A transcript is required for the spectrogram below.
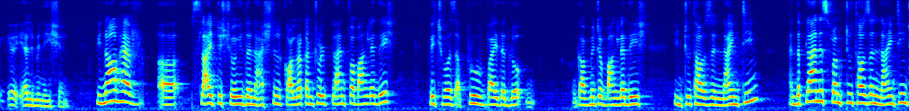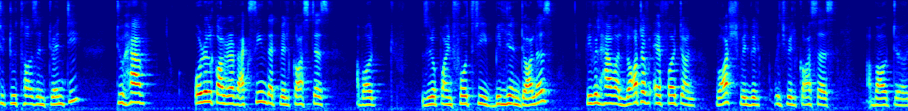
uh, elimination. We now have a slide to show you the National Cholera Control Plan for Bangladesh, which was approved by the government of Bangladesh in 2019. And the plan is from 2019 to 2020 to have oral cholera vaccine that will cost us about $0.43 billion. We will have a lot of effort on WASH, which will cost us about uh,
